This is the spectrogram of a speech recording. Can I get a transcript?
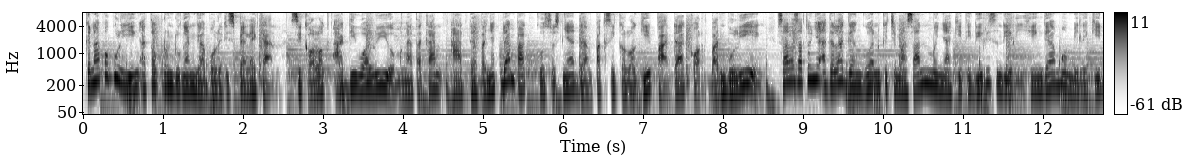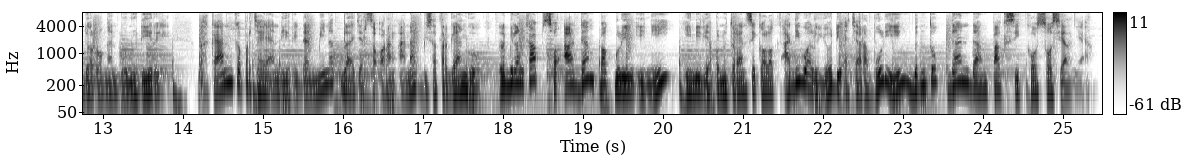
Kenapa bullying atau perundungan nggak boleh disepelekan? Psikolog Adi Waluyo mengatakan ada banyak dampak, khususnya dampak psikologi pada korban bullying. Salah satunya adalah gangguan kecemasan menyakiti diri sendiri hingga memiliki dorongan bunuh diri. Bahkan kepercayaan diri dan minat belajar seorang anak bisa terganggu. Lebih lengkap soal dampak bullying ini, ini dia penuturan psikolog Adi Waluyo di acara bullying, bentuk dan dampak psikososialnya.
